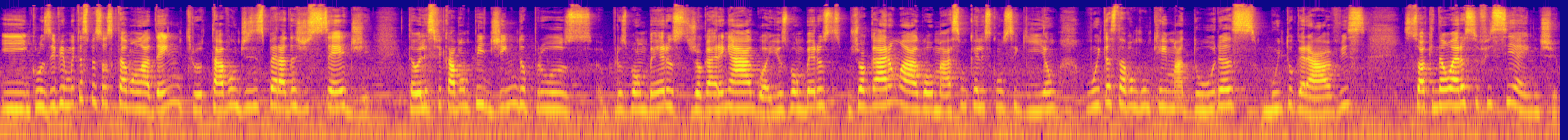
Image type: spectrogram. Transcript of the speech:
E, inclusive, muitas pessoas que estavam lá dentro estavam desesperadas de sede. Então, eles ficavam pedindo pros, pros bombeiros jogarem água. E os bombeiros jogaram água o máximo que eles conseguiam. Muitas estavam com queimaduras muito graves. Só que não era suficiente.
